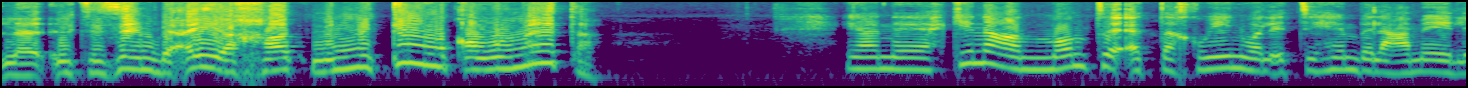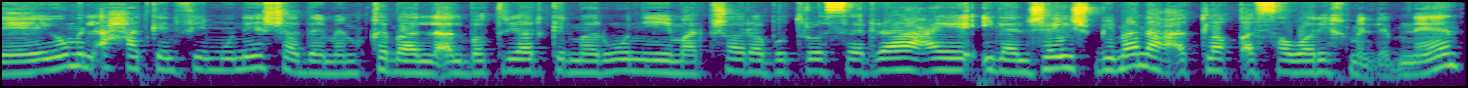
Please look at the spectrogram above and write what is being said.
للالتزام بأي خط من كل مقوماتها. يعني حكينا عن منطق التخوين والاتهام بالعمالة. يوم الأحد كان في مناشدة من قبل البطريرك الماروني مار بشارة بطرس الراعي إلى الجيش بمنع إطلاق الصواريخ من لبنان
